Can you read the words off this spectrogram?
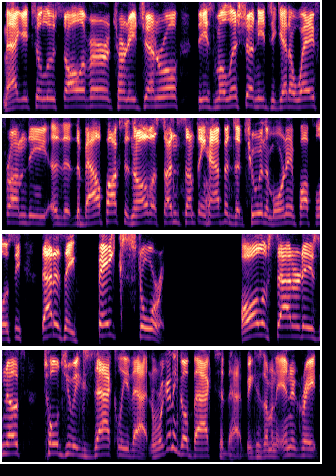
Maggie Toulouse Oliver, Attorney General, these militia need to get away from the, uh, the the ballot box, and all of a sudden something happens at two in the morning. Paul Pelosi, that is a fake story. All of Saturday's notes told you exactly that. And we're going to go back to that because I'm going to integrate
